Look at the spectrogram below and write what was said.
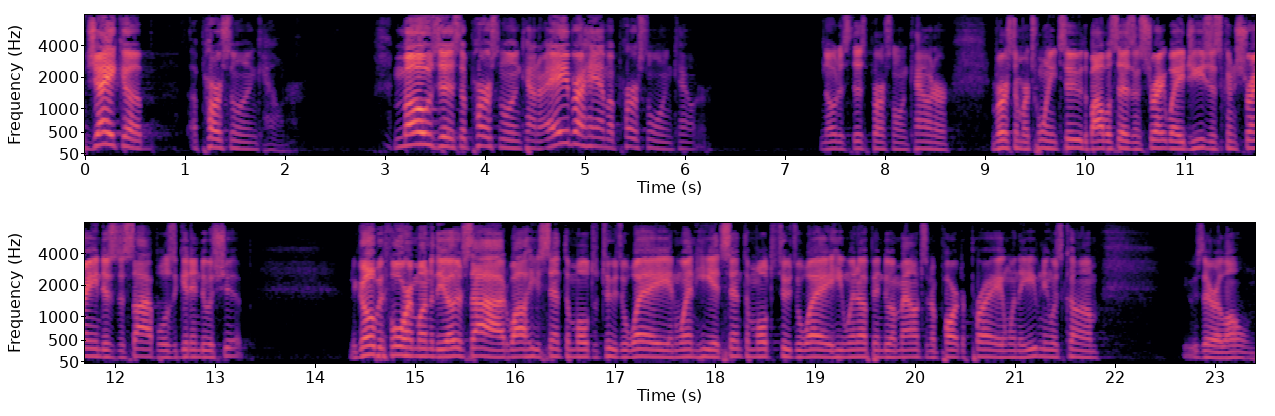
Jacob, a personal encounter. Moses, a personal encounter. Abraham, a personal encounter. Notice this personal encounter. Verse number 22, the Bible says, And straightway Jesus constrained his disciples to get into a ship, to go before him unto the other side while he sent the multitudes away. And when he had sent the multitudes away, he went up into a mountain apart to pray. And when the evening was come, he was there alone.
